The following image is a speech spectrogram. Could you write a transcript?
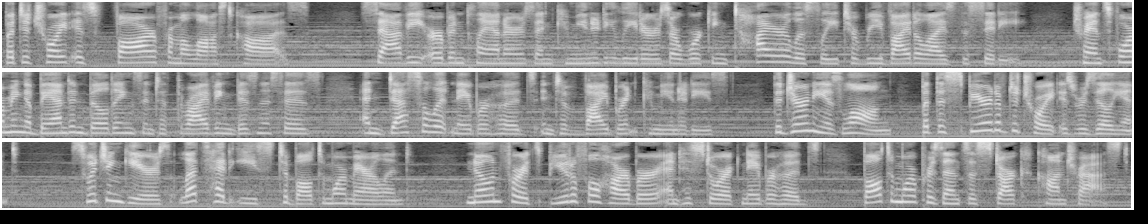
But Detroit is far from a lost cause. Savvy urban planners and community leaders are working tirelessly to revitalize the city, transforming abandoned buildings into thriving businesses and desolate neighborhoods into vibrant communities. The journey is long, but the spirit of Detroit is resilient. Switching gears, let's head east to Baltimore, Maryland. Known for its beautiful harbor and historic neighborhoods, Baltimore presents a stark contrast.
